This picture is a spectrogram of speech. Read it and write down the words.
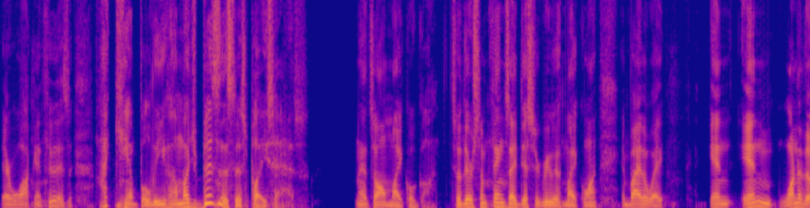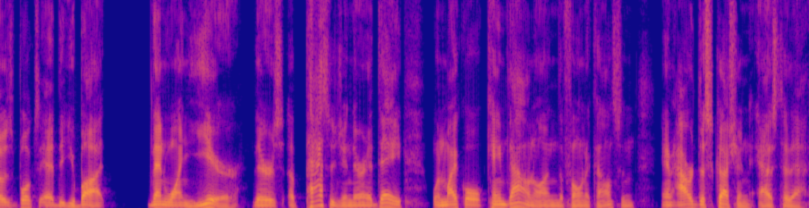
They're walking through this. I can't believe how much business this place has. And that's all Michael Gaughan. So there's some things I disagree with Michael on. And by the way, in in one of those books, Ed, that you bought, then one year, there's a passage in there in a day when Michael came down on the phone accounts and and our discussion as to that.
